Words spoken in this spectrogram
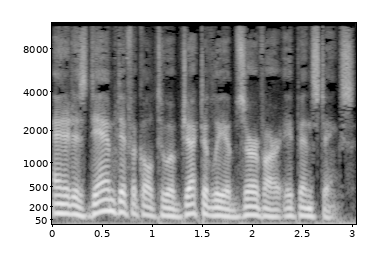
and it is damn difficult to objectively observe our ape instincts.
